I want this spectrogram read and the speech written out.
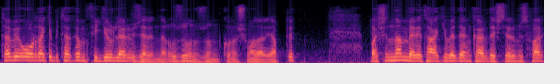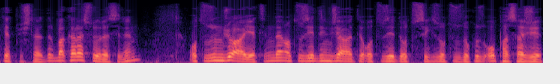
Tabi oradaki bir takım figürler üzerinden uzun uzun konuşmalar yaptık. Başından beri takip eden kardeşlerimiz fark etmişlerdir. Bakara suresinin 30. ayetinden 37. ayeti 37, 38, 39 o pasajı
